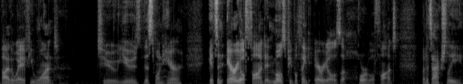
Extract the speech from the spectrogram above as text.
by the way, if you want to use this one here, it's an Arial font, and most people think Arial is a horrible font, but it's actually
